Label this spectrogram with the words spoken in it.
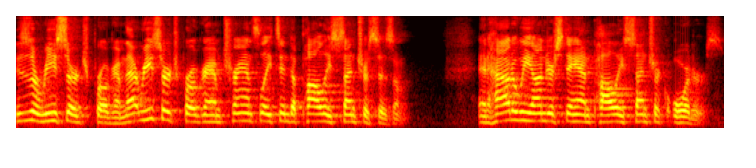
This is a research program. That research program translates into polycentricism. And how do we understand polycentric orders?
